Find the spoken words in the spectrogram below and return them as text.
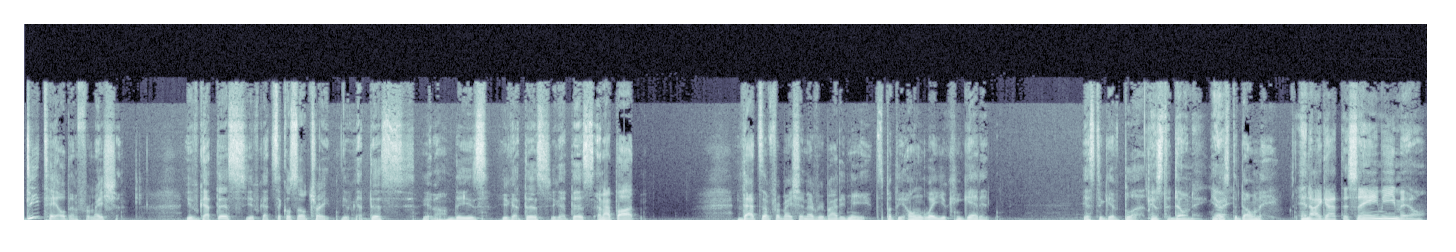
detailed information. you've got this, you've got sickle cell trait, you've got this, you know, these, you got this, you got this. And I thought, that's information everybody needs. But the only way you can get it is to give blood, Is to donate. Yeah. is to donate. And I got the same email.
